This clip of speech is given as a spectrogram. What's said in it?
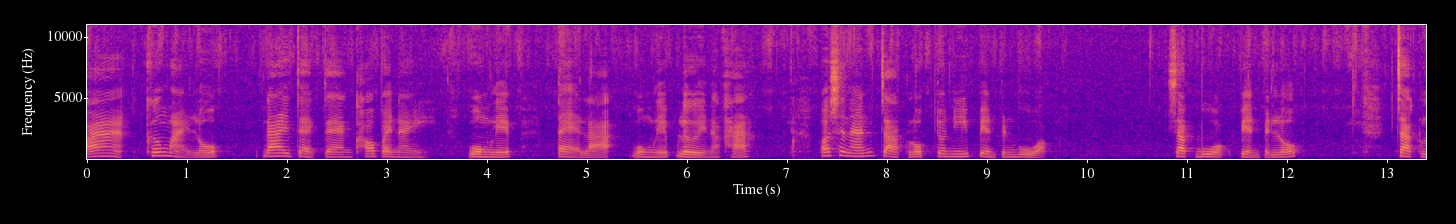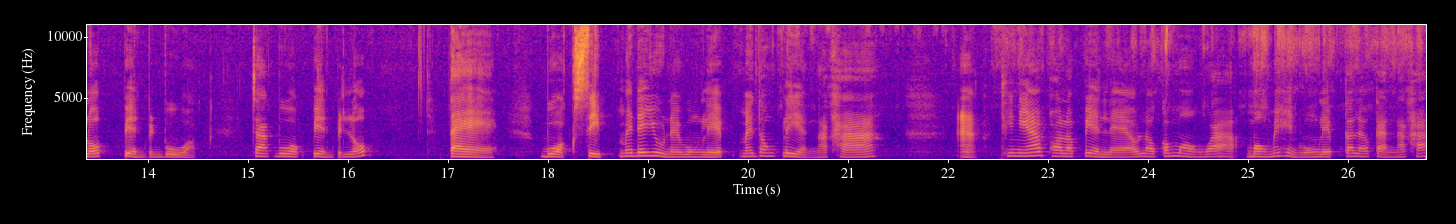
ว่าเครื่องหมายลบ ได้แจกแจงเข้าไปในวงเล็บแต่ละวงเล็บเลยนะคะ เพราะฉะนั้นจากลบตัวนี้เปลี่ยนเป็นบวก จากบวกเปลี่ยนเป็นลบ จากลบเปลี่ยนเป็นบวก จากบวกเปลี่ยนเป็นลบ แต่บวก 10 ไม่ได้อยู่ในวงเล็บไม่ต้องเปลี่ยนนะคะอะทีเนี้ยพอเราเปลี่ยนแล้วเราก็มองว่ามองไม่เห็นวงเล็บก็แล้วกันนะคะ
